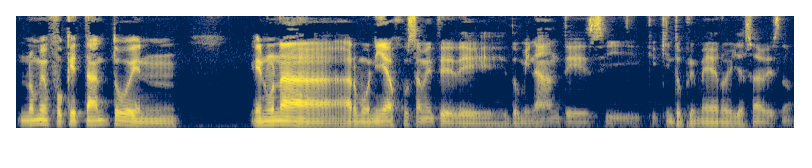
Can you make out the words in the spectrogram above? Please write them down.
no me enfoqué tanto en, en una armonía justamente de dominantes y que quinto primero y ya sabes, ¿no?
